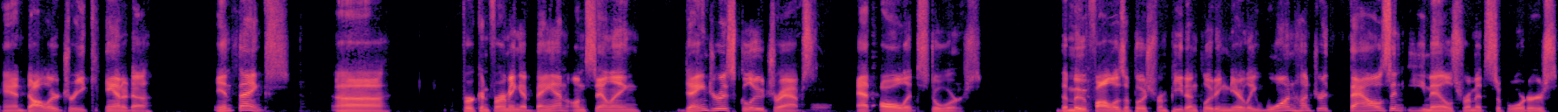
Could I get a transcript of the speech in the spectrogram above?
and Dollar Tree Canada, in thanks uh, for confirming a ban on selling dangerous glue traps at all its stores. The move follows a push from PETA, including nearly 100,000 emails from its supporters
